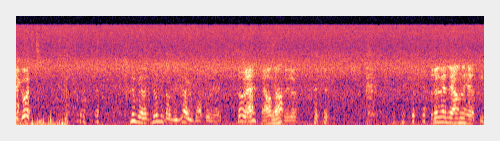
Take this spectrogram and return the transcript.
det godt. Nå blir han mugler jo bakpå deg. Så du det? Ja, han ja. mugler. Så da vet vi hemmeligheten.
